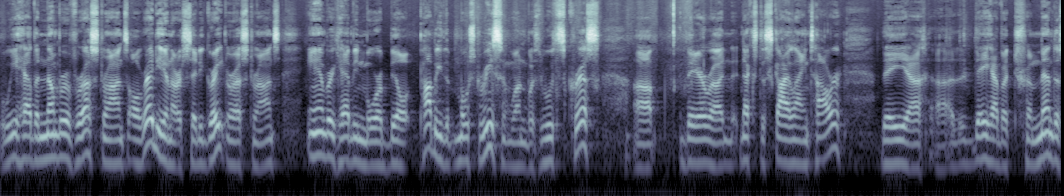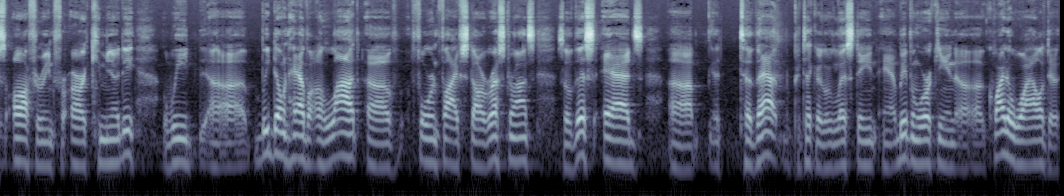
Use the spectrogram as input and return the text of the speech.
we have a number of restaurants already in our city, great restaurants, and we're having more built. Probably the most recent one was Ruth's Chris. Uh, they're uh, next to Skyline Tower. They uh, uh, they have a tremendous offering for our community. We uh, we don't have a lot of four and five star restaurants, so this adds uh, to that particular listing, and we've been working uh, quite a while to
